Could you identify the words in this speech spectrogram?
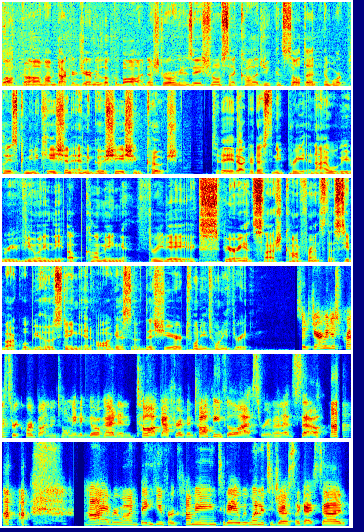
Welcome. I'm Dr. Jeremy Lucabaugh, industrial organizational psychology consultant and workplace communication and negotiation coach. Today, Dr. Destinee Prete and I will be reviewing the upcoming three day experience slash conference that SEBOC will be hosting in August of this year, 2023. So Jeremy just pressed the record button and told me to go ahead and talk after I've been talking for the last three minutes. So hi everyone. Thank you for coming. Today we wanted to just, like I said,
